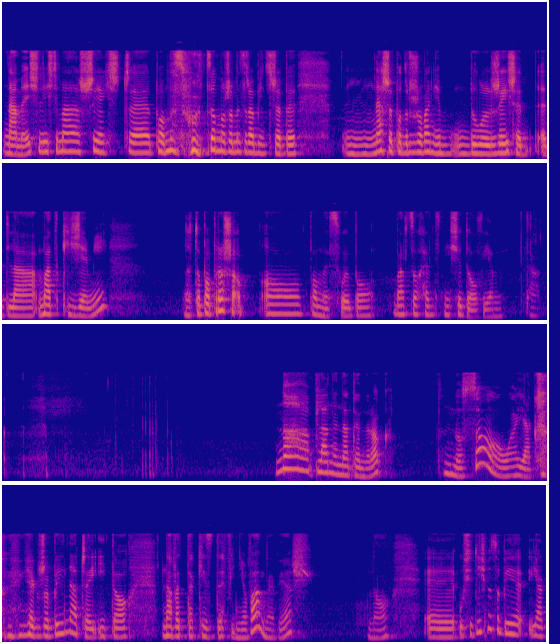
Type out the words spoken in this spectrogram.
na myśl. Jeśli masz jeszcze pomysł, co możemy zrobić, żeby mm, nasze podróżowanie było lżejsze dla Matki Ziemi, no to poproszę o, o pomysły, bo bardzo chętnie się dowiem. Tak. No a plany na ten rok? No są, a jak, żeby inaczej. I to nawet takie zdefiniowane, wiesz? No. Yy, usiedliśmy sobie jak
